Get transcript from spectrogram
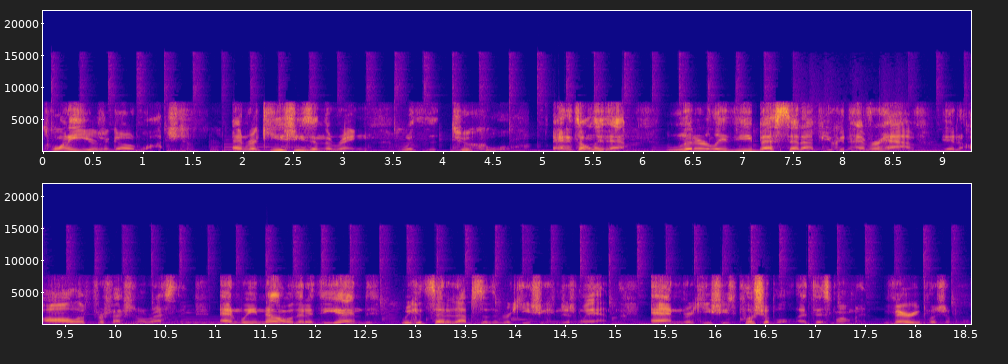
20 years ago and watched. And Rikishi's in the ring with Too Cool, and it's only them. Literally the best setup you can ever have in all of professional wrestling. And we know that at the end, we could set it up so that Rikishi can just win. And Rikishi's pushable at this moment, very pushable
